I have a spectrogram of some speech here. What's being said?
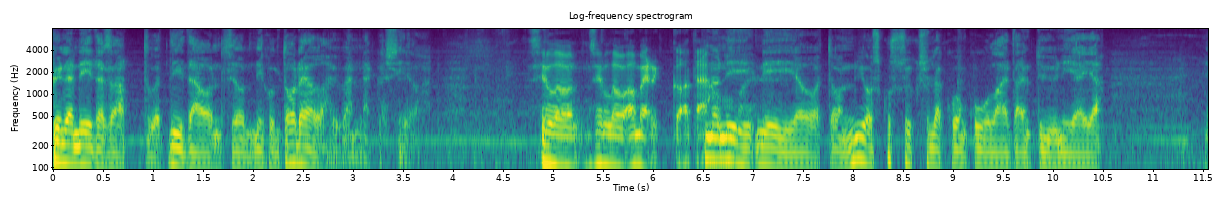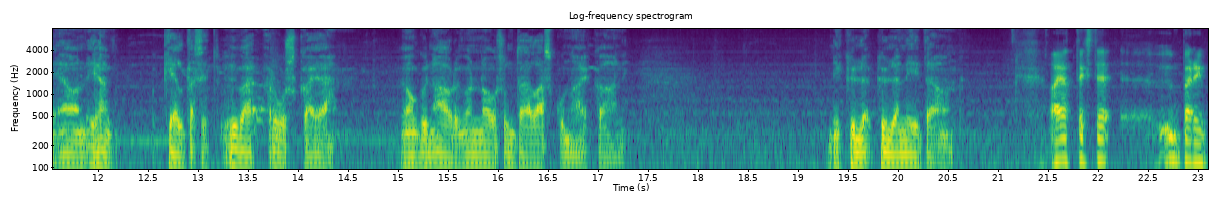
kyllä niitä sattuu, että niitä on, se on niin kuin todella hyvän näköisiä. Silloin, silloin Amerikkaa täällä. No niin, niin joo, että on joskus syksyllä, kun on kuulaitain tyyniä ja, ja on ihan keltaiset, hyvä ruska ja jonkin auringon nousun tai laskun aikaa, niin, niin kyllä, kyllä niitä on. Ajatteko te ympäri,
